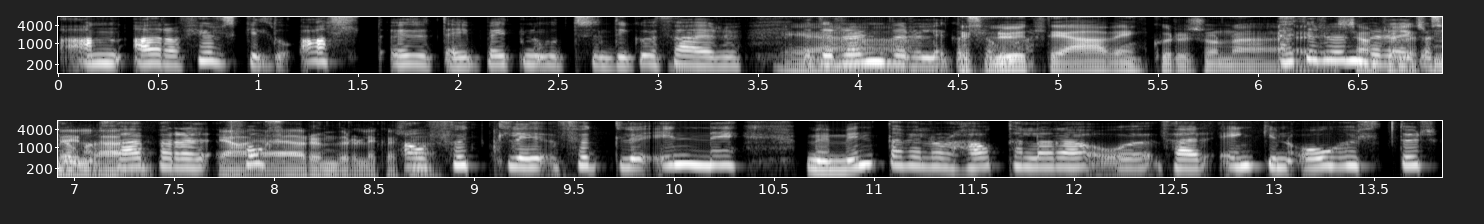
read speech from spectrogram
an, aðra fjölskyldu og allt auðvitað í beitnu útsendingu það eru, þetta er já, raunveruleika Þetta er hluti af einhverju svona er samfélagsmiðla- sjónvarp. Það er bara já, fólk á fulli, fullu inni með myndavelur og hátalara og það er engin óhulltur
